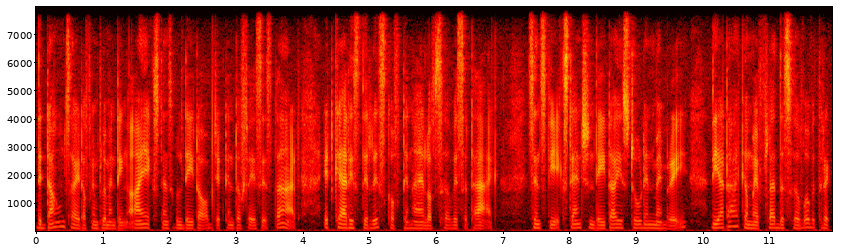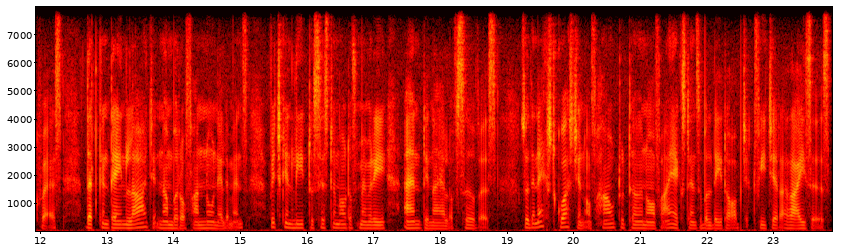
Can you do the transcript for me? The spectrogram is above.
The downside of implementing iExtensible Data Object Interface is that it carries the risk of denial of service attack. Since the extension data is stored in memory, the attacker may flood the server with requests that contain large number of unknown elements, which can lead to system out of memory and denial of service. So the next question of how to turn off iExtensible Data Object feature arises.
